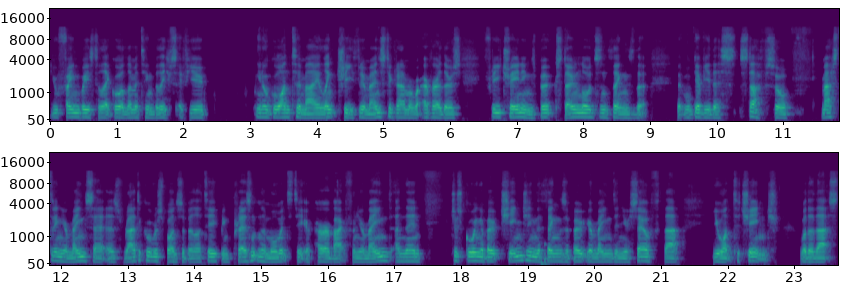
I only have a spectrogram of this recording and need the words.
you'll find ways to let go of limiting beliefs. If you, you know, go onto my link tree through my Instagram or whatever, there's free trainings, books, downloads, and things that that will give you this stuff. So, mastering your mindset is radical responsibility, being present in the moment to take your power back from your mind, and then just going about changing the things about your mind and yourself that you want to change, whether that's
